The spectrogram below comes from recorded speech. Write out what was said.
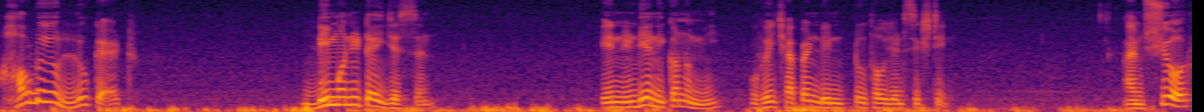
how do you look at demonetization in Indian economy which happened in 2016. I am sure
